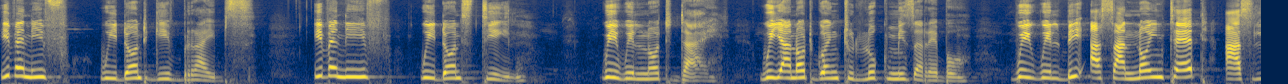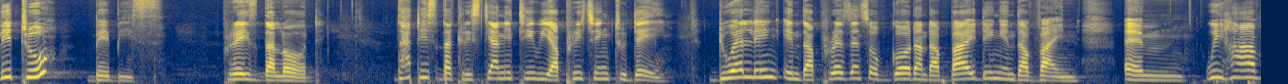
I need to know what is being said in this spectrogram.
Even if we don't give bribes, even if we don't steal, we will not die. We are not going to look miserable. We will be as anointed as little babies. Praise the Lord. That is the Christianity we are preaching today. Dwelling in the presence of God and abiding in the vine. Um, we have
